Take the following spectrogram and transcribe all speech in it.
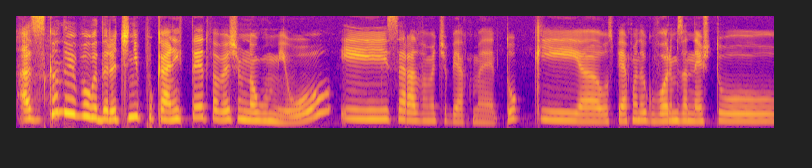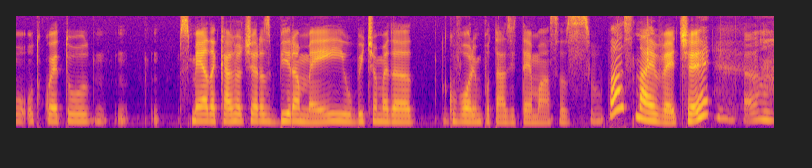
Аз искам да ви благодаря, че ни поканихте. Това беше много мило и се радваме, че бяхме тук и а, успяхме да говорим за нещо, от което смея да кажа, че разбираме и обичаме да говорим по тази тема с вас най-вече. Да.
